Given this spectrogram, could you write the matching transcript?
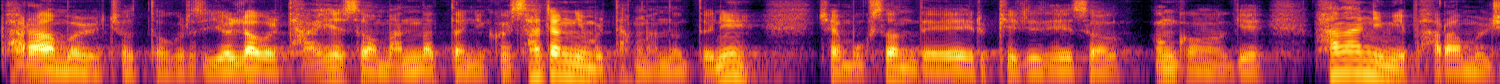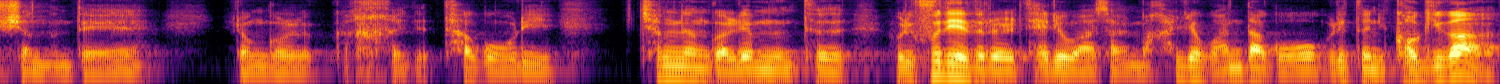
바람을 줬다. 그래서 연락을 다 해서 만났더니 그 사장님을 딱 만났더니 제가 목사인데 이렇게 해서 건강하게 하나님이 바람을 주셨는데 이런 걸 타고 우리 청년과 remnant 우리 후대들을 데려와서 막 하려고 한다고 그랬더니 거기가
